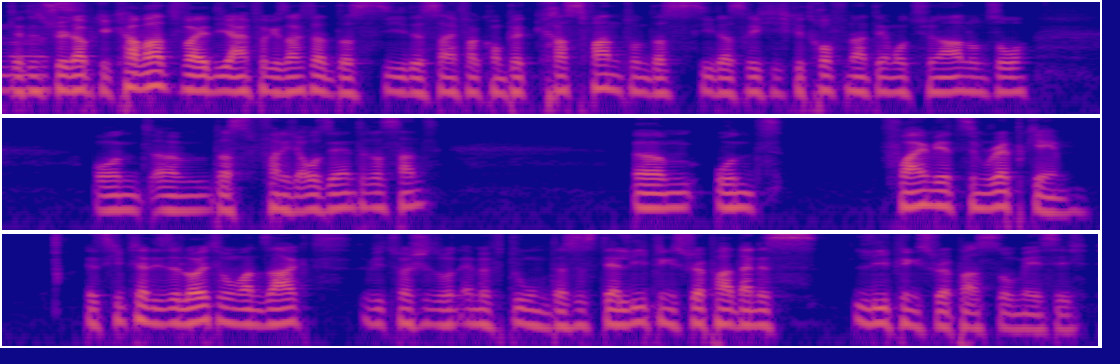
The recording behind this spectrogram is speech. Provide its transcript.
Nice. Die hat den straight up gecovert, weil die einfach gesagt hat, dass sie das einfach komplett krass fand und dass sie das richtig getroffen hat, emotional und so. Und ähm, das fand ich auch sehr interessant. Ähm, und vor allem jetzt im Rap-Game. Es gibt ja diese Leute, wo man sagt, wie zum Beispiel so ein MF Doom, das ist der Lieblingsrapper deines Lieblingsrappers, so mäßig.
